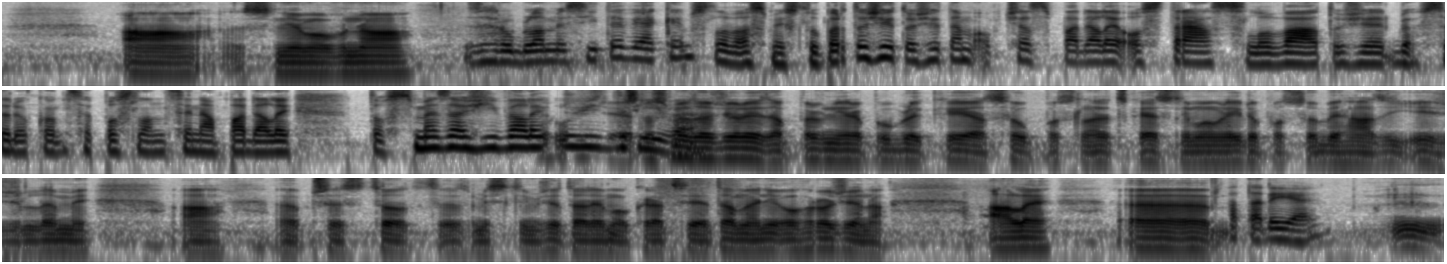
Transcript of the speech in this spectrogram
a sněmovna. Zhrubla myslíte v jakém slova smyslu? Protože to, že tam občas padaly ostrá slova, to, že se dokonce poslanci napadali, to jsme zažívali Určitě, už dříve. To jsme zažili za první republiky a jsou poslanecké sněmovny, kdo po sobě hází i židlemi a e, přesto to, myslím, že ta demokracie tam není ohrožena. Ale, a tady je?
